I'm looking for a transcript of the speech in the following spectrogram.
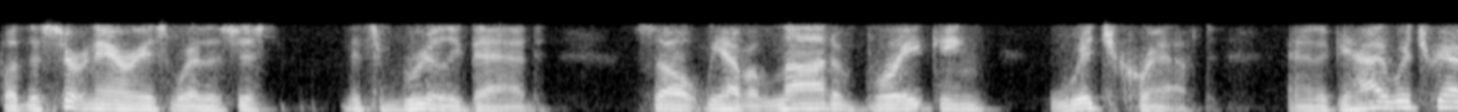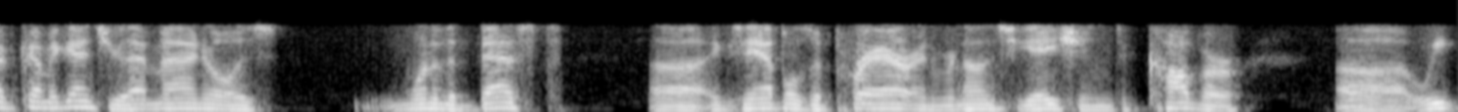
but there's certain areas where there's just it's really bad. So we have a lot of breaking witchcraft, and if you had witchcraft come against you, that manual is one of the best uh, examples of prayer and renunciation to cover. Uh, we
